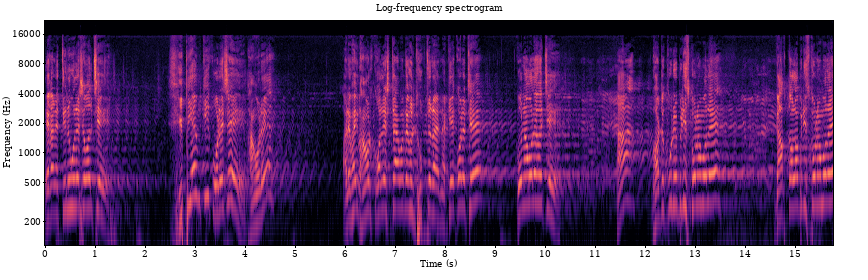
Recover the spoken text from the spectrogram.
এখানে তৃণমূল এসে বলছে, সিপিএম কি করেছে ভাঙড়ে? আরে ভাই, ভাঙড় কলেজটা আমাদের এখন ঢুকতে দেয় না। কে করেছে? কোন আমলে হয়েছে? হ্যাঁ? ঘটকপুরে ব্রিজ কোন আমলে গাবতলা ব্রিজ কোন আমলে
